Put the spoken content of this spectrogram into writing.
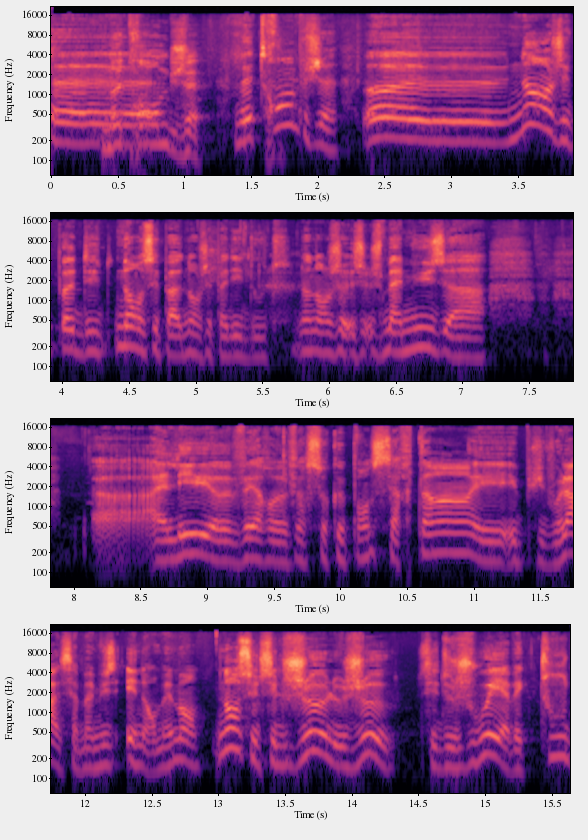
Euh, Me trompe-je? Me trompe-je? Euh, Non, j'ai pas des. Non, c'est pas. Non, j'ai pas des doutes. Non, non, je, je, je m'amuse à aller euh, vers vers ce que pensent certains et, et puis voilà, ça m'amuse énormément. Non, c'est le jeu, le jeu, c'est de jouer avec tout,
